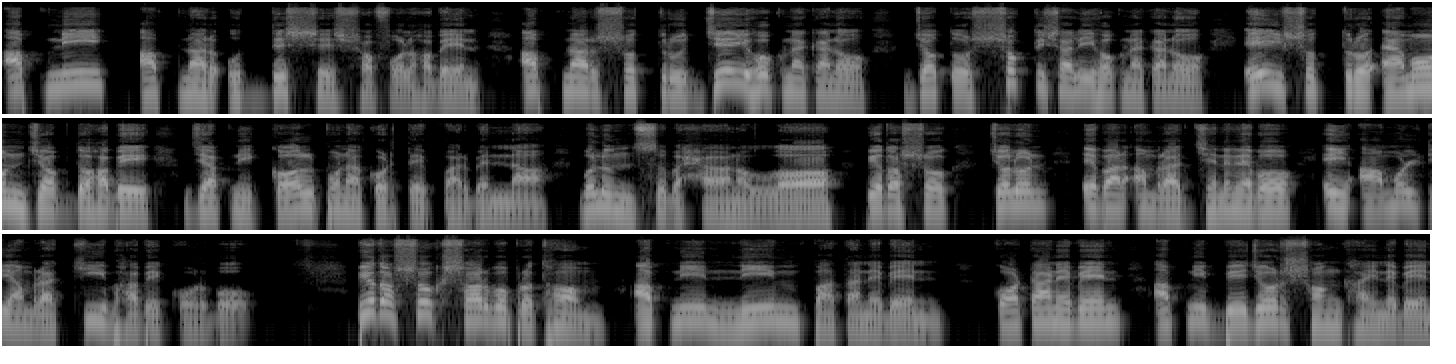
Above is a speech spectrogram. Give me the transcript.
আপনি আপনার উদ্দেশ্যে সফল হবেন। আপনার শত্রু যেই হোক না কেন, যত শক্তিশালী হোক না কেন, এই শত্রু এমন জব্দ হবে যে আপনি কল্পনা করতে পারবেন না। বলুন, সুবহানাল্লাহ। প্রিয় দর্শক, চলুন এবার আমরা জেনে নেব এই আমলটি আমরা কীভাবে করব। প্রিয় দর্শক, সর্বপ্রথম আপনি নিম পাতা নেবেন। কটা নেবেন? আপনি বেজোর সংখ্যায় নেবেন।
